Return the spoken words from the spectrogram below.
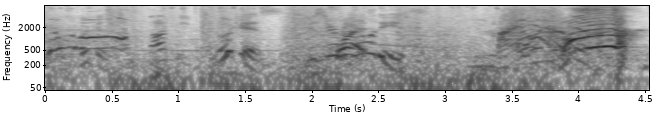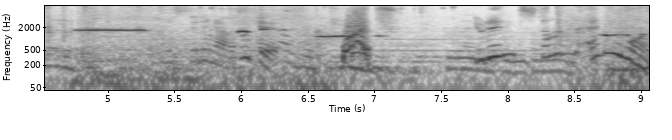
Kill them all! Lukas, stop- Lukas, use your What? abilities. I am. Just sitting on Lukas, What? you didn't stun anyone.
